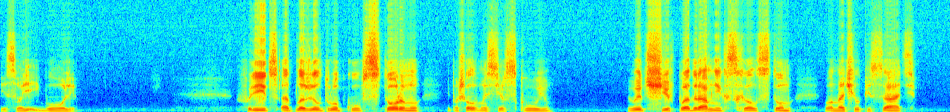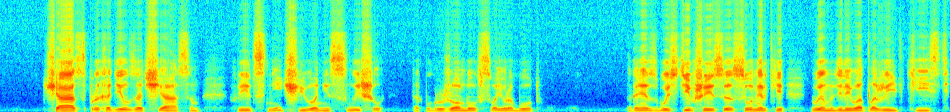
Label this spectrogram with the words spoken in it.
и своей боли. Фриц отложил трубку в сторону и пошел в мастерскую. Вытащив подрамник с холстом, он начал писать. Час проходил за часом. Фриц ничего не слышал, так погружен был в свою работу. Наконец сгустившиеся сумерки вынудили его отложить кисть.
